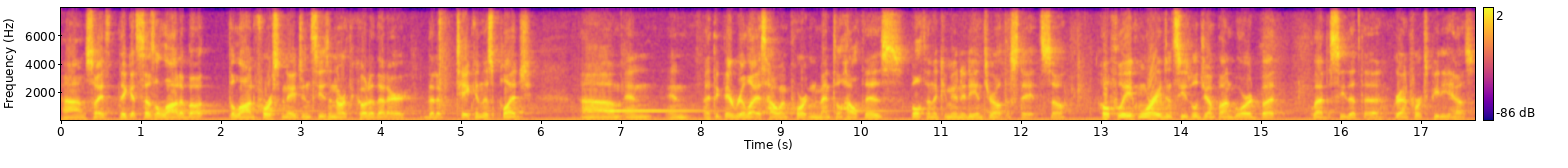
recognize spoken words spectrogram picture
Um, So I think it says a lot about the law enforcement agencies in North Dakota that are, that have taken this pledge. Um, And, and I think they realize how important mental health is, both in the community and throughout the state. So hopefully more agencies will jump on board, but glad to see that the Grand Forks PD has.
